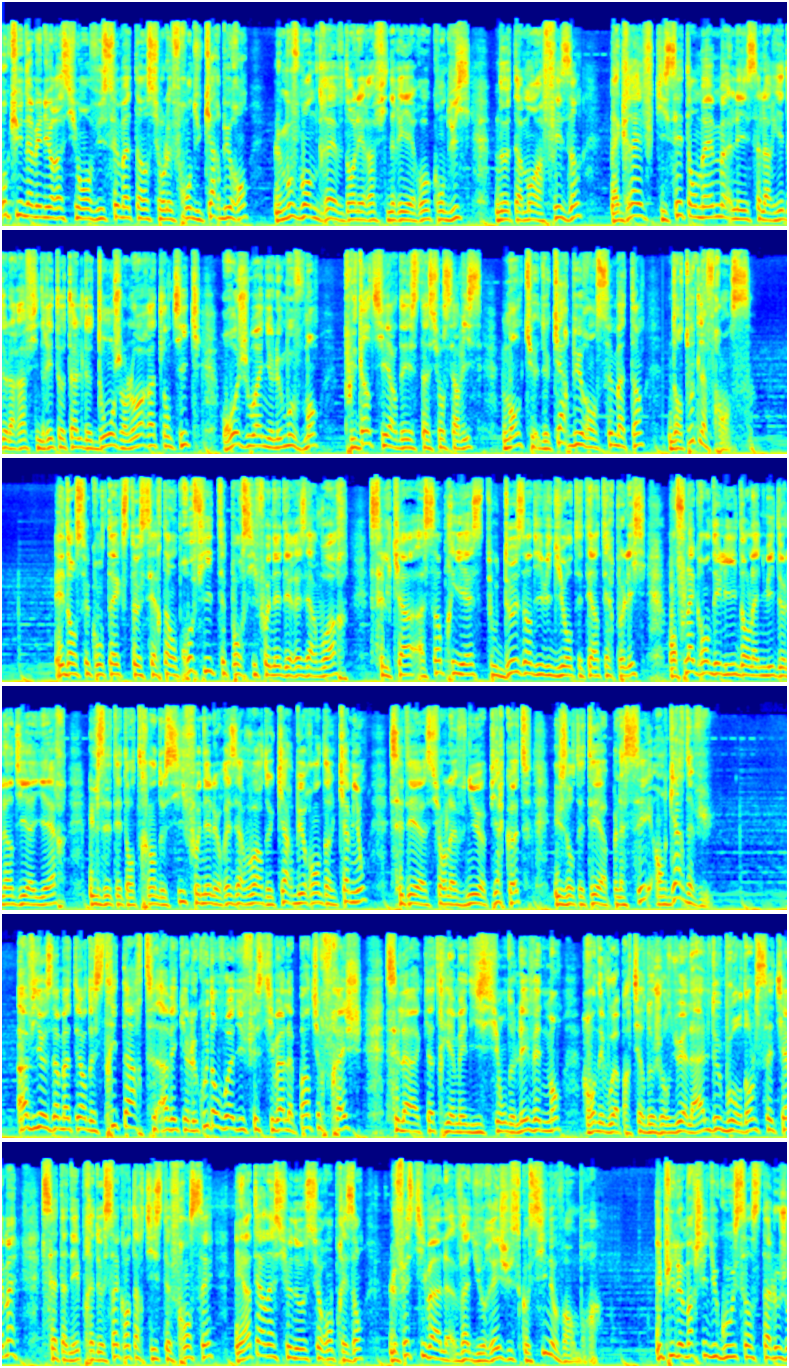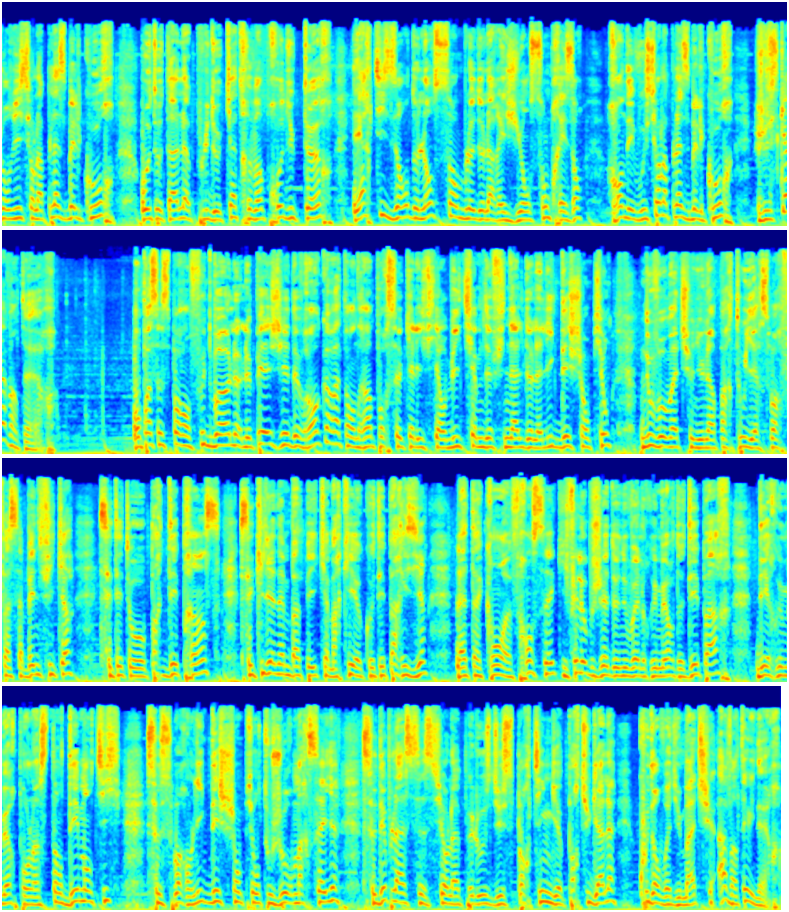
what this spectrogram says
Aucune amélioration en vue ce matin sur le front du carburant. Le mouvement de grève dans les raffineries est reconduit, notamment à Fézin. La grève qui s'étend même, les salariés de la raffinerie totale de Donge en Loire-Atlantique rejoignent le mouvement. Plus d'un tiers des stations-service manquent de carburant ce matin dans toute la France. Et dans ce contexte, certains en profitent pour siphonner des réservoirs. C'est le cas à Saint-Priest où deux individus ont été interpellés en flagrant délit dans la nuit de lundi à hier. Ils étaient en train de siphonner le réservoir de carburant d'un camion. C'était sur l'avenue Pierre-Cotte. Ils ont été placés en garde à vue. Avis aux amateurs de street art avec le coup d'envoi du festival Peinture fraîche. C'est la quatrième édition de l'événement. Rendez-vous à partir d'aujourd'hui à la Halle de Bourg dans le 7e. Cette année, près de 50 artistes français et internationaux seront présents. Le festival va durer jusqu'au 6 novembre. Et puis le marché du goût s'installe aujourd'hui sur la place Bellecour. Au total, plus de 80 producteurs et artisans de l'ensemble de la région sont présents. Rendez-vous sur la place Bellecour jusqu'à 20h. On passe au sport en football. Le PSG devra encore attendre hein, pour se qualifier en huitième de finale de la Ligue des Champions. Nouveau match nul un partout hier soir face à Benfica. C'était au Parc des Princes. C'est Kylian Mbappé qui a marqué côté parisien. L'attaquant français qui fait l'objet de nouvelles rumeurs de départ. Des rumeurs pour l'instant démenties. Ce soir en Ligue des Champions toujours, Marseille se déplace sur la pelouse du Sporting Portugal. Coup d'envoi du match à 21h.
